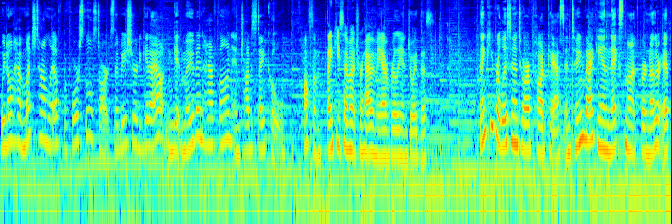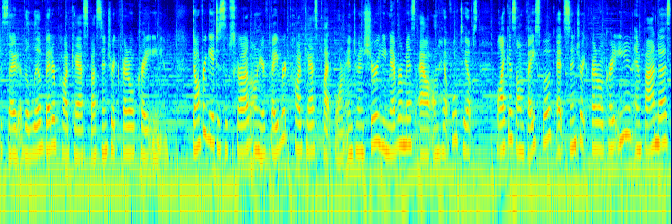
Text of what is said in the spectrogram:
We don't have much time left before school starts, so be sure to get out and get moving, have fun, and try to stay cool. Awesome. Thank you so much for having me. I've really enjoyed this. Thank you for listening to our podcast and tune back in next month for another episode of the Live Better podcast by Centric Federal Credit Union. Don't forget to subscribe on your favorite podcast platform and to ensure you never miss out on helpful tips, like us on Facebook at Centric Federal Credit Union and find us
